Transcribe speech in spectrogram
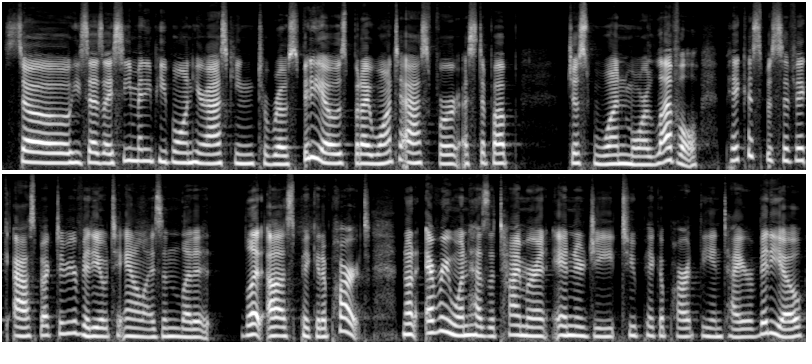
So he says, I see many people on here asking to roast videos, but I want to ask for a step up just one more level. Pick a specific aspect of your video to analyze and let it let us pick it apart. Not everyone has the time or energy to pick apart the entire video.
